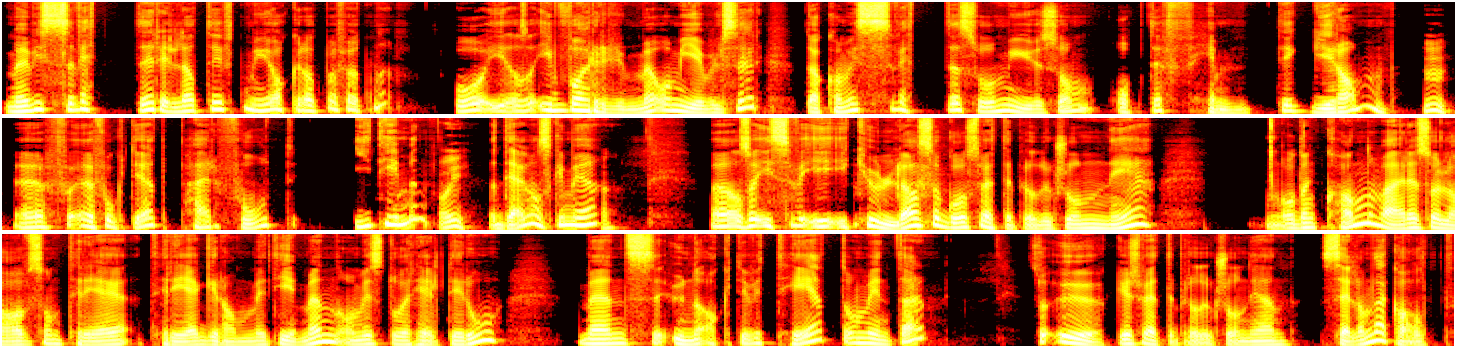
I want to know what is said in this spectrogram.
men vi svetter relativt mye akkurat på føttene. Og i, altså, i, varme omgivelser, da kan vi svette så mye som opptil 50 gram mm. Eh, eh, fuktighet per fot i timen. Oi. Det er ganske mye. Ja. Eh, altså, I, i kulda så går svetteproduksjonen ned, og den kan være så lav som 3, 3 gram i timen om vi står helt i ro, mens under aktivitet om vinteren så øker svetteproduksjonen igjen, selv om det er kaldt.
